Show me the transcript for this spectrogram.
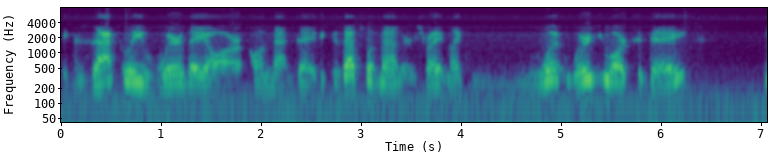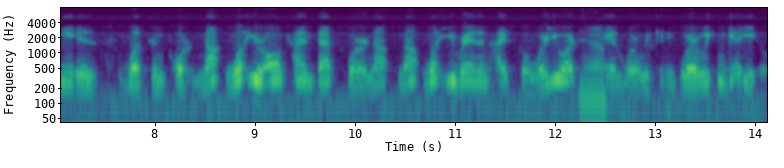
exactly where they are on that day because that's what matters, right? Like what where you are today is what's important, not what your all-time bests were, not not what you ran in high school, where you are today Yeah. and where we can where we can get you.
